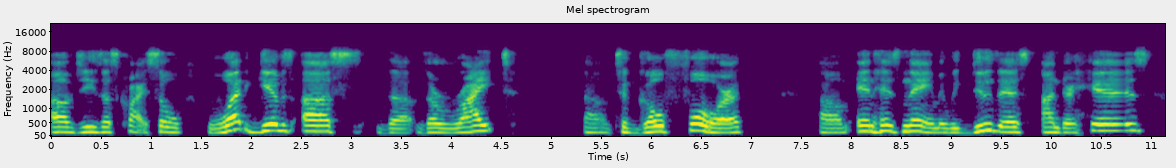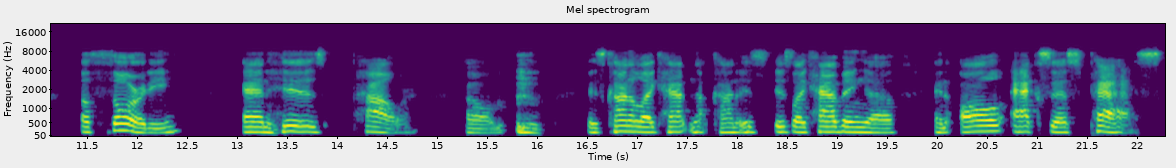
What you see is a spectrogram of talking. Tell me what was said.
of Jesus Christ. So, what gives us the, the right uh, to go forth um, in His name? And we do this under His authority and His power. Um, it's kind of like have not kind of it's, it's like having a, uh, an all access pass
